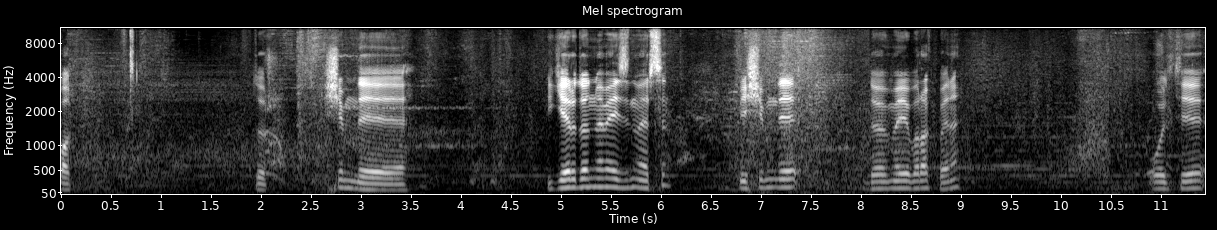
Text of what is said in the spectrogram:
Bak. Dur. Şimdi bir geri dönmeme izin versin. Bir şimdi dövmeyi bırak beni. Ulti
